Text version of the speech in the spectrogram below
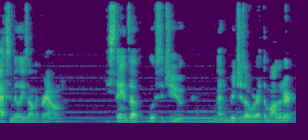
Aximili's on the ground. He stands up, looks at you, and reaches over at the monitor,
